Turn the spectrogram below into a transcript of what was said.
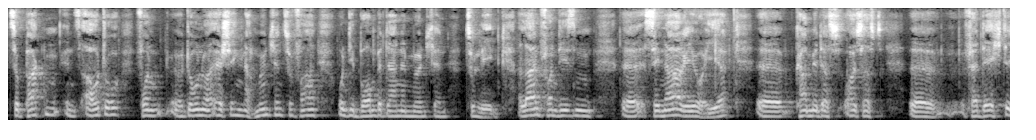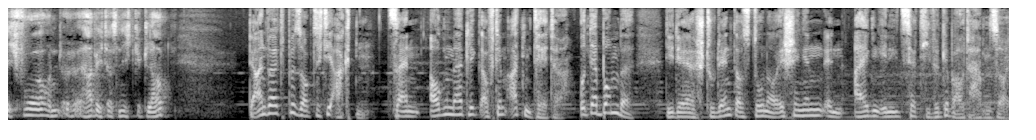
zu packen, ins Auto von äh, Donaueschingen nach München zu fahren und die Bombe dann in München zu legen. Allein von diesem äh, Szenario hier äh, kam mir das äußerst äh, verdächtig vor und äh, habe ich das nicht geglaubt. Der Anwalt besorgt sich die Akten. Sein Augenmerk liegt auf dem Attentäter und der Bombe, die der Student aus Donaueschingen in Eigeninitiative gebaut haben soll.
